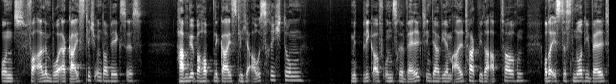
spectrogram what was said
und vor allem, wo er geistlich unterwegs ist? Haben wir überhaupt eine geistliche Ausrichtung mit Blick auf unsere Welt, in der wir im Alltag wieder abtauchen? Oder ist es nur die Welt,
